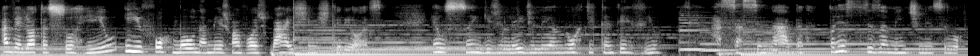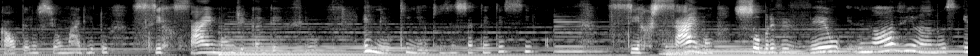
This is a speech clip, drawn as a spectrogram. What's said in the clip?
A velhota sorriu e informou na mesma voz baixa e misteriosa. É o sangue de Lady Leonor de Canterville, assassinada precisamente nesse local pelo seu marido Sir Simon de Canterville em 1575. Sir Simon sobreviveu nove anos e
